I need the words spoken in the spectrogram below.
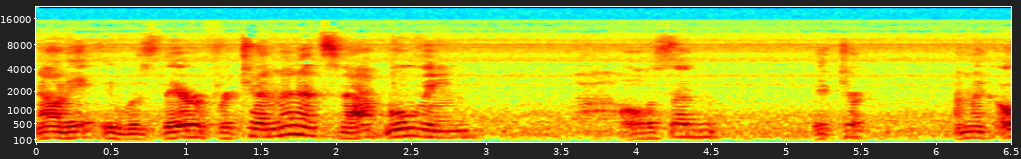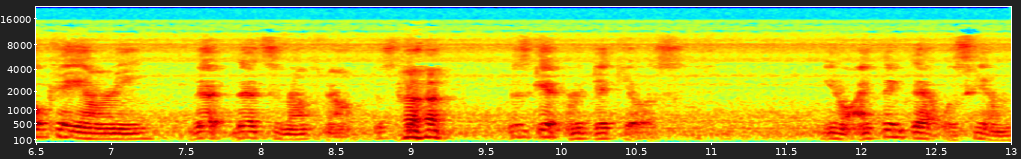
Now it, it was there for ten minutes, not moving. All of a sudden, it turned. I'm like, okay, Arnie, that that's enough now. This is- this is getting ridiculous. You know, I think that was him.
